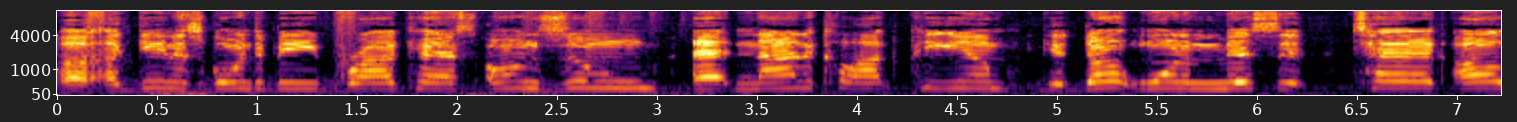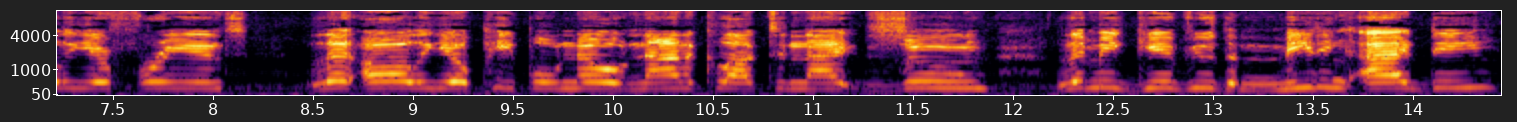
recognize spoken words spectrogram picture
Uh, again, it's going to be broadcast on Zoom at 9 o'clock p.m. You don't want to miss it. Tag all of your friends. Let all of your people know 9 o'clock tonight, Zoom. Let me give you the meeting ID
